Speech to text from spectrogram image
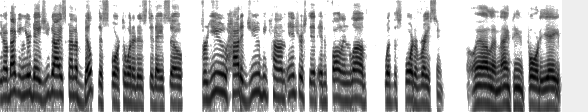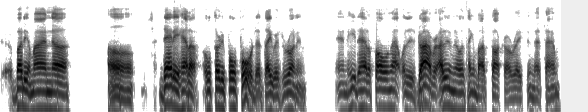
You know, back in your days, you guys kind of built this sport to what it is today. So, for you, how did you become interested and fall in love with the sport of racing? Well, in 1948, a buddy of mine, uh, uh, Daddy had a old 34 Ford that they was running, and he'd had a falling out with his driver. I didn't know anything about stock car racing that time,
